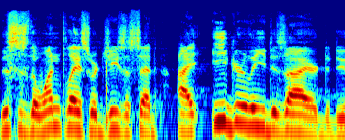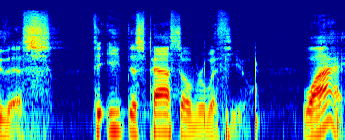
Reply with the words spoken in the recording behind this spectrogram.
this is the one place where Jesus said, I eagerly desired to do this, to eat this Passover with you. Why?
